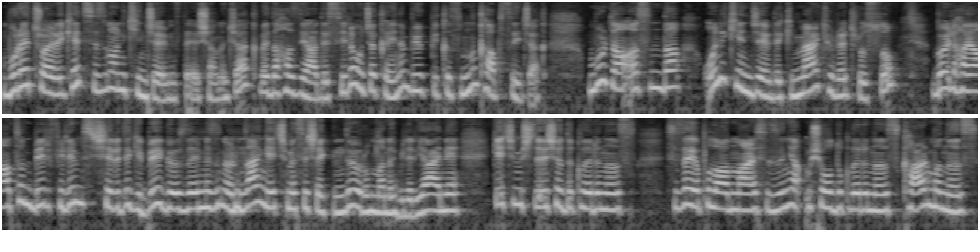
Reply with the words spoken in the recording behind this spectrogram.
Bu retro hareket sizin 12. evinizde yaşanacak ve daha ziyadesiyle Ocak ayının büyük bir kısmını kapsayacak. Burada aslında 12. evdeki Merkür Retrosu böyle hayatın bir film şeridi gibi gözlerinizin önünden geçmesi şeklinde yorumlanabilir. Yani geçmişte yaşadıklarınız, size yapılanlar, sizin yapmış olduklarınız, karmanız,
